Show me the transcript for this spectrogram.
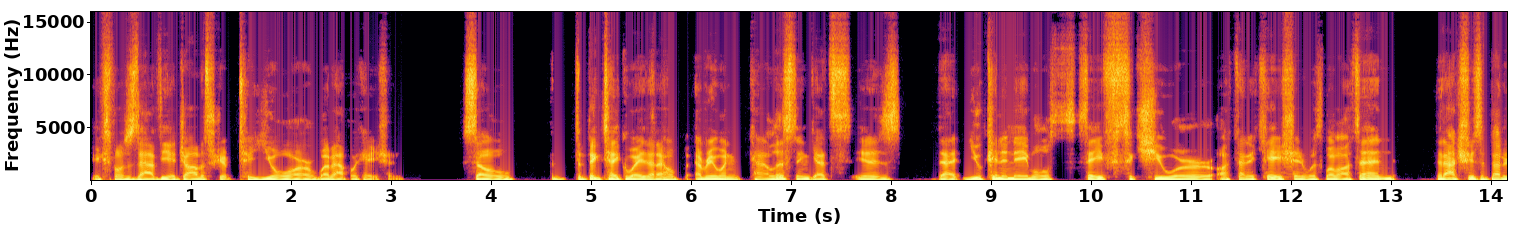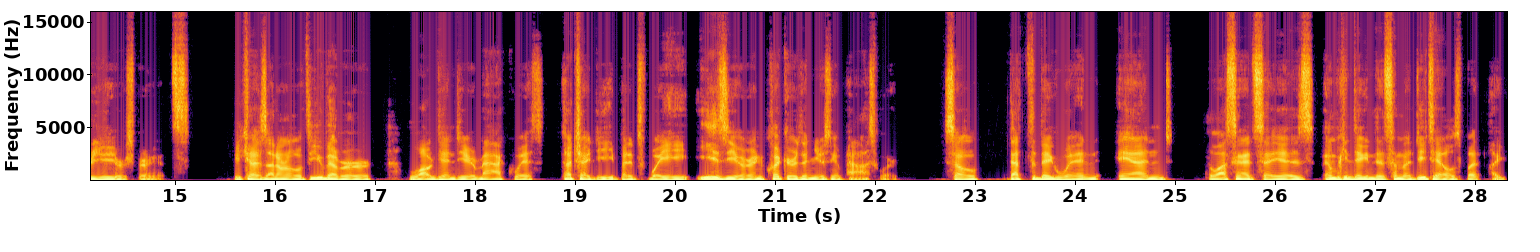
exposes that via JavaScript to your web application. So the big takeaway that I hope everyone kind of listening gets is that you can enable safe, secure authentication with WebAuthn that actually is a better user experience. Because I don't know if you've ever logged into your Mac with Touch ID, but it's way easier and quicker than using a password. So that's the big win. And the last thing I'd say is, and we can dig into some of the details, but like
